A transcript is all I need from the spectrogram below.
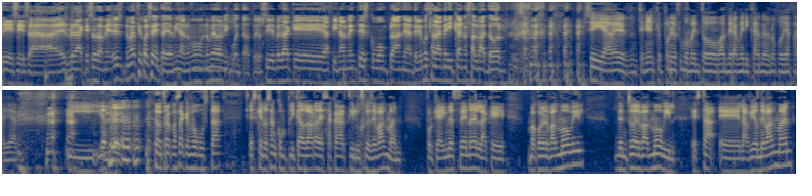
Sí, sí, o sea, es verdad que eso también. es- no me fijo ese detalle, mira, no, me- no me he dado ni cuenta. Pero sí, es verdad que finalmente es como un plan de. Tenemos al americano Salvador. Sí, a ver, tenían que poner su momento bandera americana, no podía fallar. Y, y otra, otra cosa que me gusta es que no se han complicado a la hora de sacar artilugios de Batman, porque hay una escena en la que va con el Batmóvil, dentro del Batmóvil está eh, el avión de Batman,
